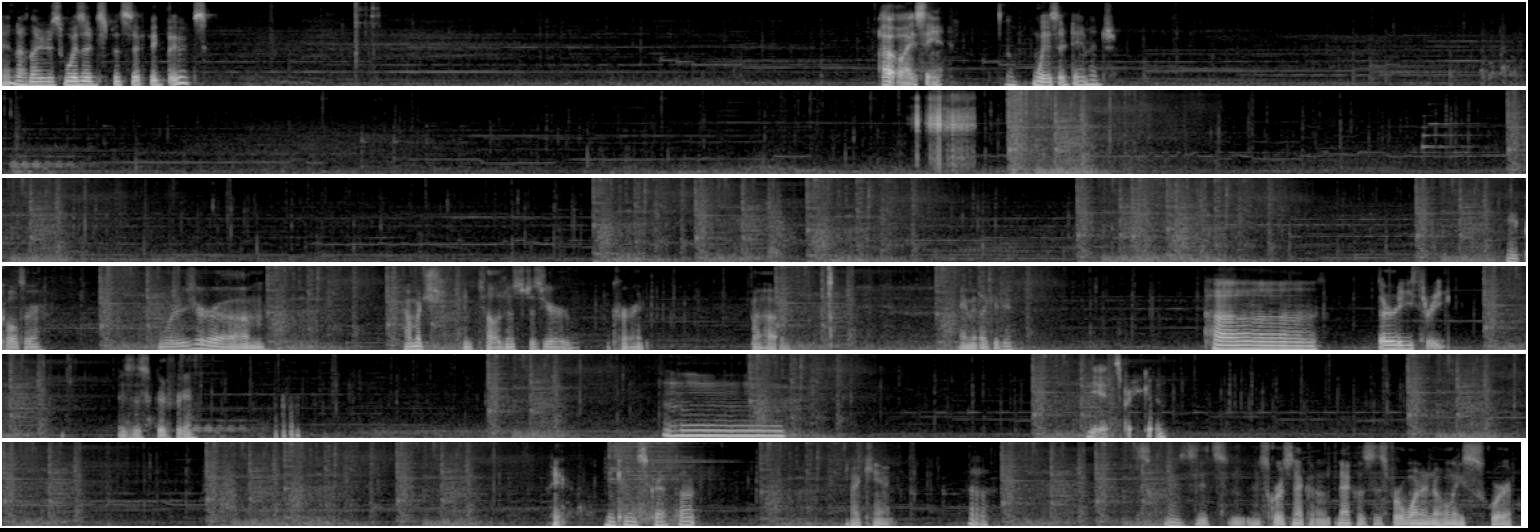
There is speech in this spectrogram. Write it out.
I didn't know there's wizard specific boots. Oh, I see. Wizard damage. Here, Colter. What is your um? How much intelligence does your current uh amulet give you? Uh, 33. Is this good for you? Squirt's neck, necklace is for one and only Squirt.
